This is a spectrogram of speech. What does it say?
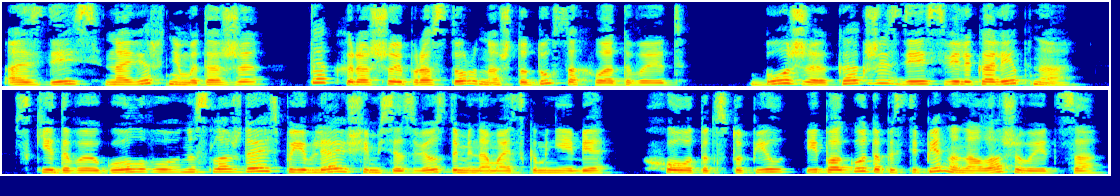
а здесь, на верхнем этаже, так хорошо и просторно, что дух захватывает. Боже, как же здесь великолепно! Скидываю голову, наслаждаясь появляющимися звездами на майском небе. Холод отступил, и погода постепенно налаживается.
